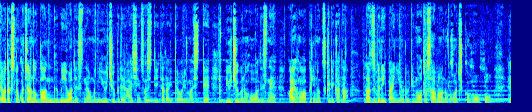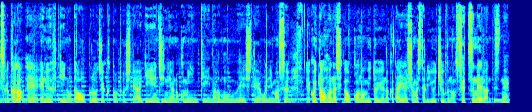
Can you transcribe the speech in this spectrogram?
私のこちらの番組はですね主に YouTube で配信させていただいておりまして YouTube の方はですね iPhone アプリの作り方ラズベリーパイによるリモートサーバーの構築方法それから、NFT の DAO プロジェクトとして IT エンジニアのコミュニティなども運営しております。こういったお話がお好みというような方いらっしゃいましたら YouTube の説明欄ですね。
